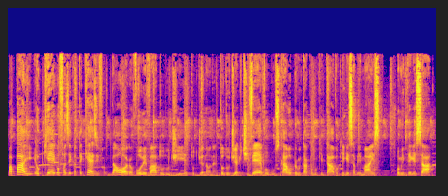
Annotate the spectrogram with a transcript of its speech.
papai, eu quero fazer catequese, eu falo, da hora, vou levar todo dia, todo dia não, né? Todo dia que tiver, vou buscar, vou perguntar como que tá, vou querer saber mais, vou me interessar.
